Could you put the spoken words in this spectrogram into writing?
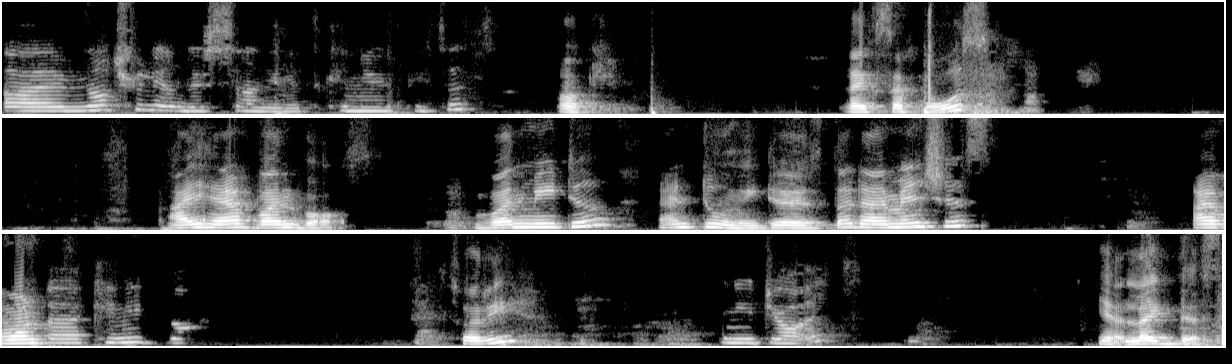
I'm not really understanding it. Can you repeat it? Okay. Like suppose I have one box, one meter and two meter is the dimensions. I want, Uh, can you draw, sorry, can you draw it? yeah, like this.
